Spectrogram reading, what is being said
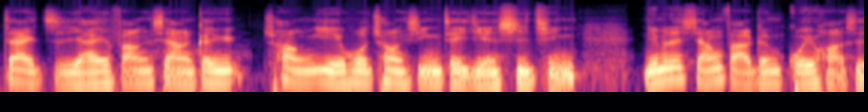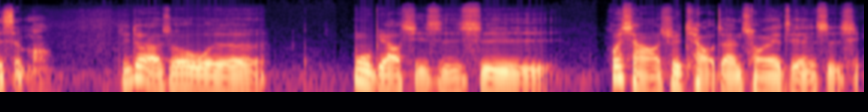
在职业方向跟创业或创新这件事情，你们的想法跟规划是什么？其实对我来说，我的目标其实是会想要去挑战创业这件事情，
